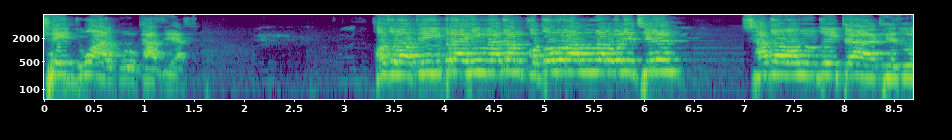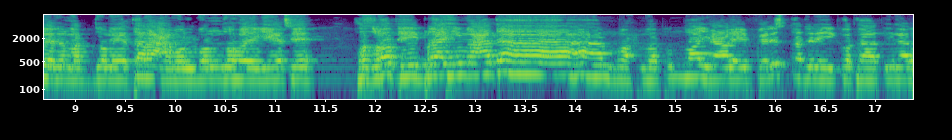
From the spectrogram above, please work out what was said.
সেই দোয়ার কোনো কাজে আসবে হযরত ইব্রাহিম আদম কত বড় আল্লাহর ওলি ছিলেন? সাধারণ দুইটা খেজুরের মাধ্যমে তার আমল বন্ধ হয়ে গিয়েছে। হযরত ইব্রাহিম আদম রহমাতুল্লাহি আলাইহি ফেরেশতাদের এই কথা তিনার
